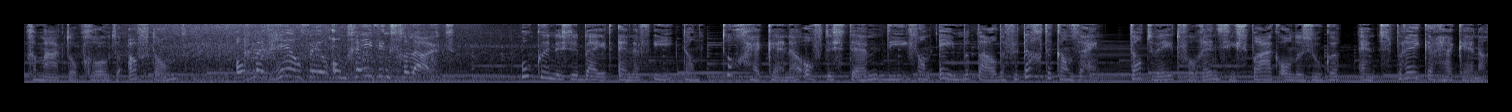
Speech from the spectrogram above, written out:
Gemaakt op grote afstand of met heel veel omgevingsgeluid. Hoe kunnen ze bij het NFI dan toch herkennen of de stem die van één bepaalde verdachte kan zijn? Dat weet forensisch spraakonderzoeker en sprekerherkenner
